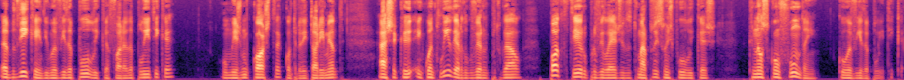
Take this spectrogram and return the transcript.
abdiquem de uma vida pública fora da política. O mesmo Costa, contraditoriamente, acha que, enquanto líder do governo de Portugal, pode ter o privilégio de tomar posições públicas que não se confundem com a vida política.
